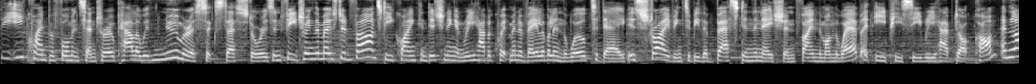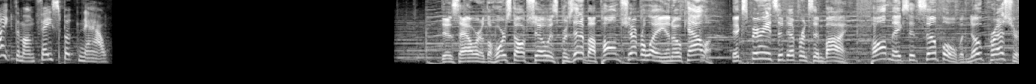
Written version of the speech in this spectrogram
The Equine Performance Centre Ocala, with numerous success stories and featuring the most advanced equine conditioning and rehab equipment available in the world today, is striving to be the best in the nation. Find them on the web at epcrehab.com and like them on Facebook now. This hour of the Horse Talk Show is presented by Palm Chevrolet in Ocala. Experience the difference in buying. Palm makes it simple with no pressure,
